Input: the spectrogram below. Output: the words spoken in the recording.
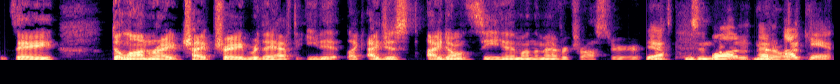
it's a Delon Wright type trade where they have to eat it. Like I just I don't see him on the Mavericks roster. Yeah. Season, well, um, and, um, and I can't.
